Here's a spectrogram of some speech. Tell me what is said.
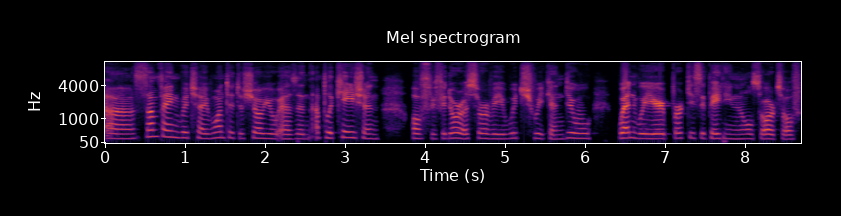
uh, something which I wanted to show you as an application of the Fedora survey, which we can do when we're participating in all sorts of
